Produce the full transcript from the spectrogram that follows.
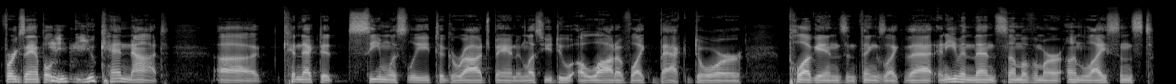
for example, you, you cannot uh, connect it seamlessly to GarageBand unless you do a lot of like backdoor plugins and things like that. And even then, some of them are unlicensed.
